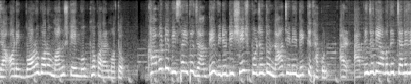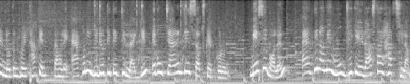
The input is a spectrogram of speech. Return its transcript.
যা অনেক বড় বড় মানুষকে মুগ্ধ করার মতো। খবরটি বিস্তারিত জানতে ভিডিওটি শেষ পর্যন্ত না টেনে দেখতে থাকুন। আর আপনি যদি আমাদের চ্যানেলে নতুন হয়ে থাকেন, তাহলে এখনই ভিডিওটিতে একটি লাইক দিন এবং চ্যানেলটি সাবস্ক্রাইব করুন। মেসি বলেন, একদিন আমি মুখ ঢেকে রাস্তায় হাঁটছিলাম।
